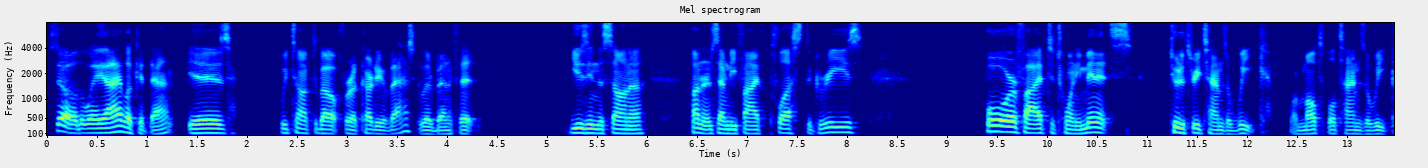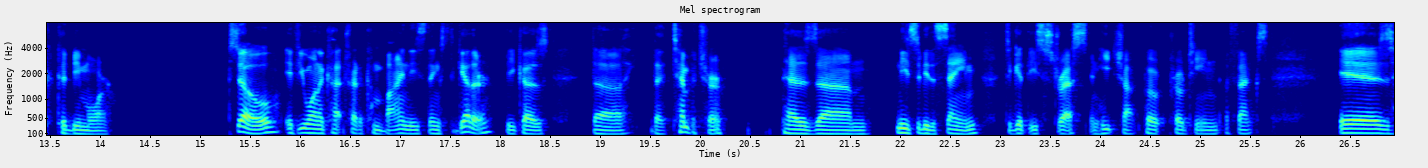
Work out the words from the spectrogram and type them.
So the way I look at that is we talked about for a cardiovascular benefit using the sauna 175 plus degrees for five to 20 minutes, two to three times a week, or multiple times a week, could be more. So if you want to cut, try to combine these things together because the the temperature has um, needs to be the same to get these stress and heat shock pro- protein effects is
